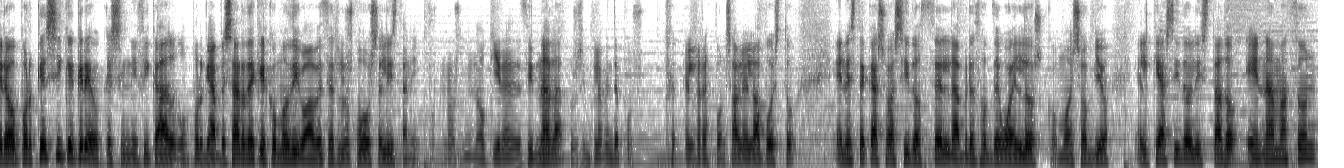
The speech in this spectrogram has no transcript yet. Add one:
pero ¿por qué sí que creo que significa algo? Porque a pesar de que, como digo, a veces los juegos se listan y pues, no, quiere decir nada, pues simplemente pues, el responsable lo ha puesto, en este caso ha sido Zelda Breath of the Wild 2, como es obvio, el que ha sido listado en Amazon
